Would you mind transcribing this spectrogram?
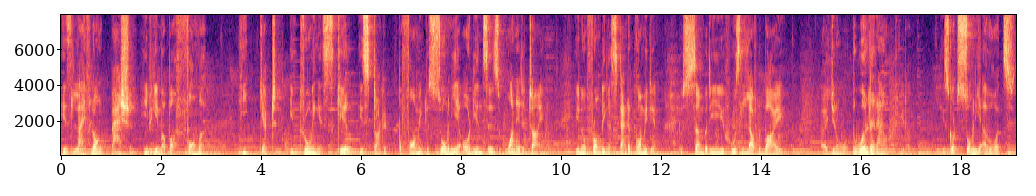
his lifelong passion. He became a performer. He kept improving his skill. He started performing to so many audiences one at a time. You know, from being a stand up comedian to somebody who's loved by, uh, you know, the world around. You know, he's got so many awards.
